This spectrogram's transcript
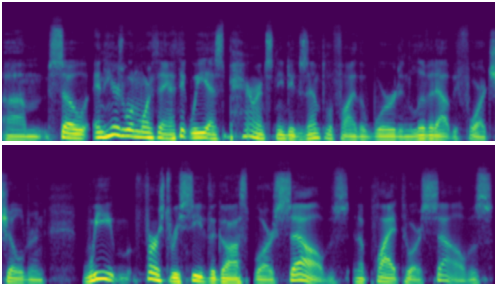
Um, so and here's one more thing. I think we as parents need to exemplify the word and live it out before our children. We first receive the gospel ourselves and apply it to ourselves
